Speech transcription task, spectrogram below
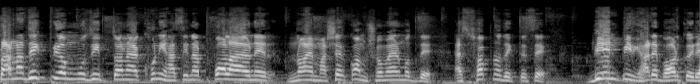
প্রাণাধিক প্রিয় মুজিব তনা খুনি হাসিনার পলায়নের নয় মাসের কম সময়ের মধ্যে এক স্বপ্ন দেখতেছে বিএনপির ঘাড়ে ভর করে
